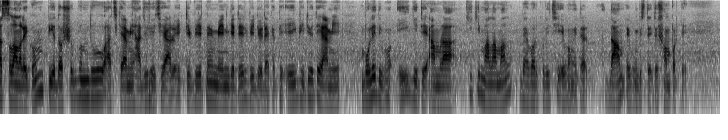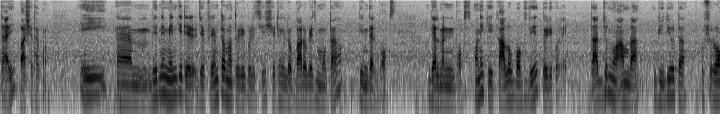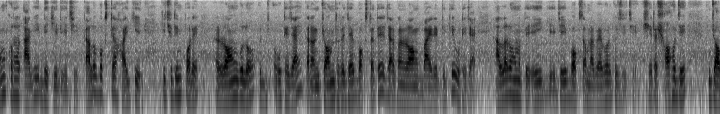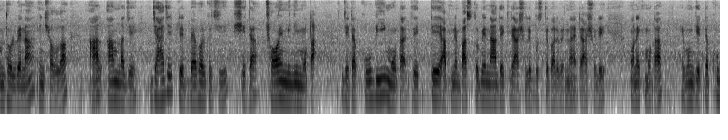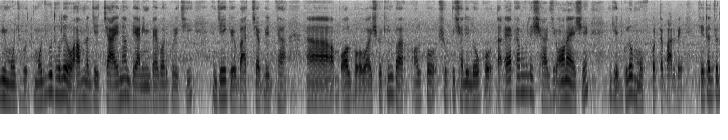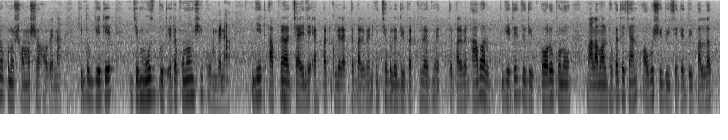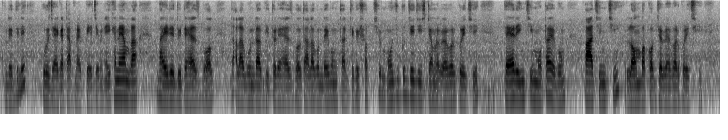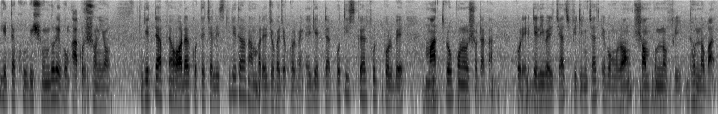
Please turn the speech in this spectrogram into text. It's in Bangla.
আসসালামু আলাইকুম। প্রিয় দর্শক বন্ধু, আজকে আমি হাজির হয়েছি আরও একটি ভিয়েতনাম মেন গেটের ভিডিও দেখাতে। এই ভিডিওতে আমি বলে দিব এই গেটে আমরা কি কি মালামাল ব্যবহার করেছি এবং এটার দাম এবং বিস্তারিত সম্পর্কে। তাই পাশে থাকুন। এই ভিয়েতনাম মেন গেটের যে ফ্রেমটা আমরা তৈরি করেছি, সেটা হলো বারো গেজ মোটা তিনটার বক্স গ্যালম্যানিন বক্স অনেকে কালো বক্স দিয়ে তৈরি করে। তার জন্য আমরা ভিডিওটা রং করার আগেই দেখিয়ে দিয়েছি। কালো বক্সটা হয় কি, কিছুদিন পরে রঙগুলো উঠে যায়, কারণ জম ধরে যায় বক্সটাতে যার কারণে রং বাইরের দিক দিয়ে উঠে যায়। আল্লাহ রহমতে এই যেই বক্স আমরা ব্যবহার করেছি, সেটা সহজে জম ধরবে না ইনশাল্লাহ আর আমরা যে জাহাজের প্লেট ব্যবহার করছি, সেটা ছয় মিলি মোটা, যেটা খুবই মোটা। দেখতে, আপনি বাস্তবে না দেখলে আসলে বুঝতে পারবেন না, এটা আসলে অনেক মোটা। এবং গেটটা খুবই মজবুত। মজবুত হলেও আমরা যে চায়না বেয়ারিং ব্যবহার করেছি, যে কেউ বাচ্চা, বৃদ্ধা অল্প বয়স্ক কিংবা অল্প শক্তিশালী লোকও তার এক আঙ্গুলের সাহায্যে অনায়াসে গেটগুলো মুভ করতে পারবে। যেটার জন্য কোনো সমস্যা হবে না। কিন্তু গেটের যে মজবুত, এটা কোনো অংশেই কমবে না। গেট আপনারা চাইলে এক পাট খুলে রাখতে পারবেন, ইচ্ছা করলে দুই পাট খুলে রাখতে পারবেন। আবার গেটের যদি বড় কোনো মালামাল ঢোকাতে চান, অবশ্যই দুই সাইডে দুই পাল্লা খুলে দিলে পুরো জায়গাটা আপনার পেয়ে যাবেন। এখানে আমরা বাইরে দুইটা হ্যাজ বল, তালাগুন্ডা, ভিতরে হ্যাজ বল, তালাগুন্ডা এবং তার থেকে সবচেয়ে মজবুত যে জিনিসটা আমরা ব্যবহার করেছি তেরো ইঞ্চি মোটা এবং পাঁচ ইঞ্চি লম্বা কবজা ব্যবহার করেছি। গেটটা খুবই সুন্দর এবং আকর্ষণীয়। গেটটা আপনি অর্ডার করতে চাইলে স্ক্রিনে দেওয়া নাম্বারে যোগাযোগ করবেন। এই গেটটার প্রতি স্কোয়ার ফুট পড়বে মাত্র পনেরোশো টাকা করে। ডেলিভারি চার্জ ফিটিং চার্জ এবং রং সম্পূর্ণ ফ্রি ধন্যবাদ।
